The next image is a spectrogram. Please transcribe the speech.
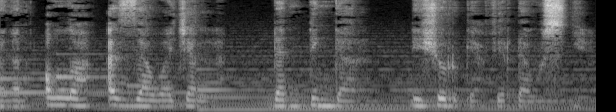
dengan Allah Azza wa Jalla dan tinggal di surga Firdausnya.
